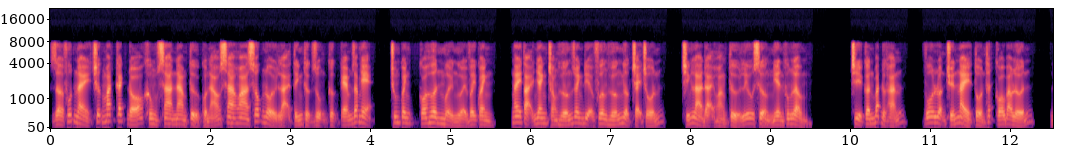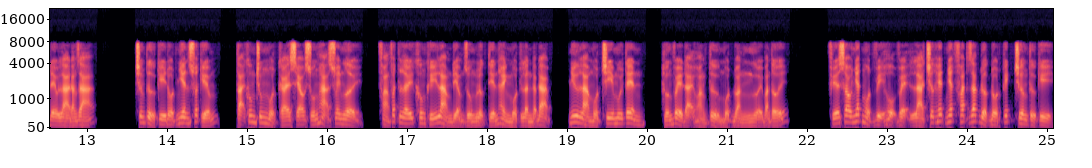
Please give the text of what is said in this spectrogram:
Giờ phút này trước mắt cách đó không xa nam tử quần áo xa hoa sốc nổi lại tính thực dụng cực kém giáp nhẹ, chung quanh có hơn mười người vây quanh, ngay tại nhanh chóng hướng doanh địa phương hướng ngược chạy trốn, chính là đại hoàng tử lưu xưởng niên không lầm. Chỉ cần bắt được hắn, vô luận chuyến này tổn thất có bao lớn, đều là đáng giá. Trương tử kỳ đột nhiên xuất kiếm, tại không trung một cái xéo xuống hạ xoay người, phản phất lấy không khí làm điểm dùng lực tiến hành một lần đạp đạp, như là một chi mũi tên, hướng về đại hoàng tử một đoàn người bắn tới phía sau nhất một vị hộ vệ là trước hết nhất phát giác được đột kích trương tử kỳ,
